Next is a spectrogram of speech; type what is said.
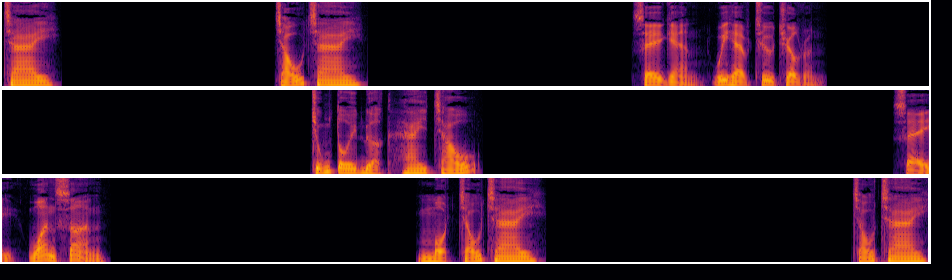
Trai. Cháu trai. Say again, we have two children. Chúng tôi được hai cháu. Say one son, Một cháu trai. Cháu trai.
